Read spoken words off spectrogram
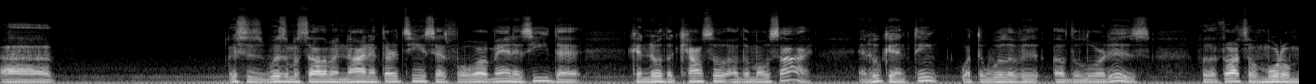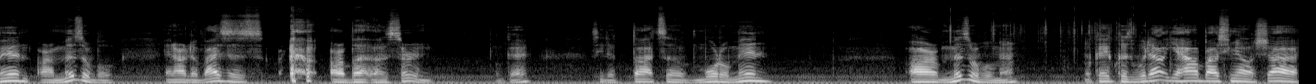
Uh, this is Wisdom of Solomon 9 and 13 says, For what man is he that can know the counsel of the Most High? And who can think what the will of, it, of the Lord is? For the thoughts of mortal men are miserable, and our devices are but uncertain. Okay? See, the thoughts of mortal men are miserable, man. Okay? Because without Yahweh Shemiel Shah,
